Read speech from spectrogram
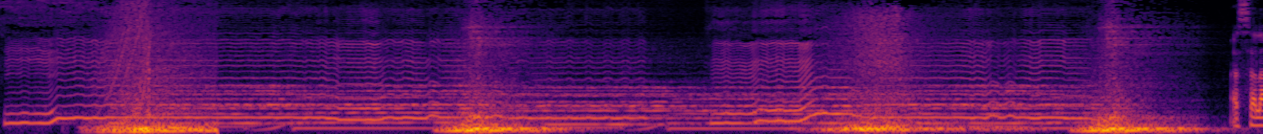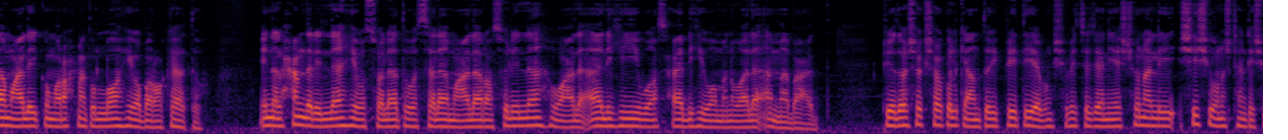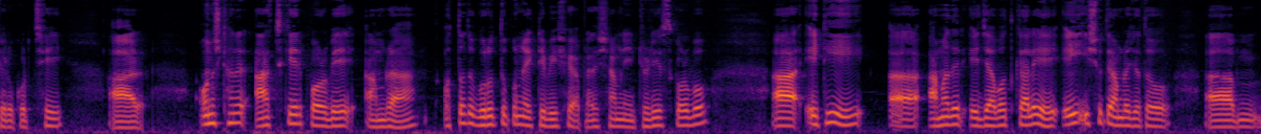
আসসালামু আলাইকুম রহমতুল্লাহ ওবরকাত ইন আলহামদুলিল্লাহ ওসলাত ওসালাম আলা রসুলিল্লাহ ও আলা আলহি ও আসহাবিহি ওমান ওয়ালা আম্মাবাদ প্রিয় দর্শক, সকলকে আন্তরিক প্রীতি এবং শুভেচ্ছা জানিয়ে সোনালী শিশু অনুষ্ঠানটি শুরু করছি। আর অনুষ্ঠানের আজকের পর্বে আমরা অত্যন্ত গুরুত্বপূর্ণ একটি বিষয় আপনাদের সামনে ইন্ট্রোডিউস করব। এটি আমাদের এই যাবৎকালে এই ইস্যুতে আমরা যত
